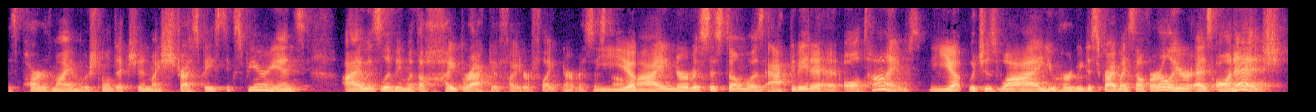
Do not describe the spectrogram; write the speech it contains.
as part of my emotional addiction, my stress-based experience, I was living with a hyperactive fight or flight nervous system. Yep. My nervous system was activated at all times. Yep. Which is why you heard me describe myself earlier as on edge,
